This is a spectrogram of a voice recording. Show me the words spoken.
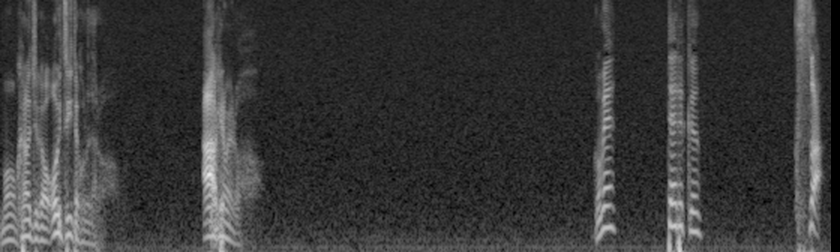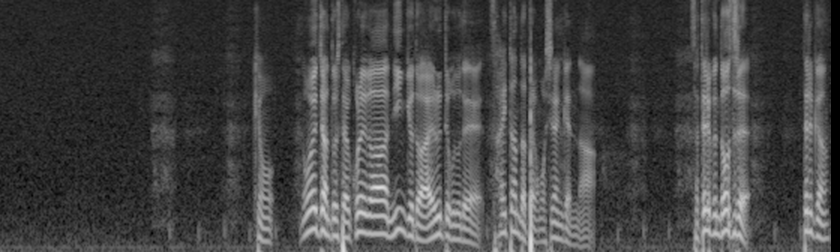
もう彼女が追いついた頃だろう。諦めろ。ごめん。てるくん。くそ。今日ノエちゃんとしてはこれが人魚と会えるってことで最短だったかもしれんけんな。さあてるくんどうする？てるくん。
